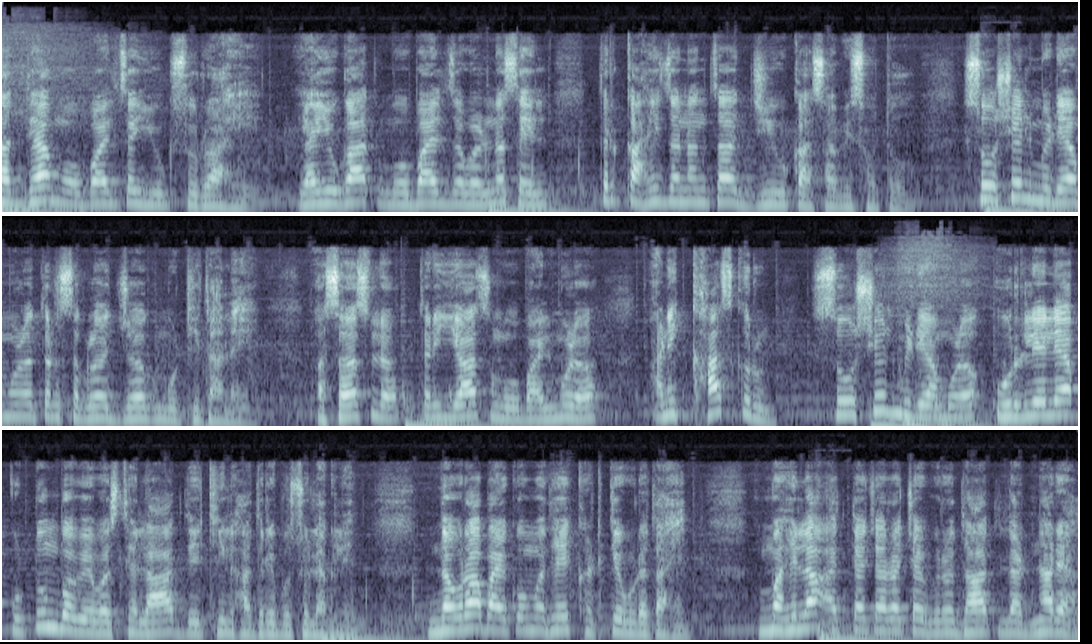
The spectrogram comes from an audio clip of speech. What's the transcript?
सध्या मोबाईलचं युग सुरू आहे. या युगात मोबाईल जवळ नसेल तर काही जणांचा जीव कासावीस होतो. सोशल मीडियामुळं तर सगळं जग मुठीत आलं आहे असं असलं तर याच मोबाईलमुळं आणि खास करून सोशल मीडियामुळं उरलेल्या कुटुंब व्यवस्थेला देखील हादरे बसू लागलेत. नवरा बायकोमध्ये खटके उडत आहेत. महिला अत्याचाराच्या विरोधात लढणाऱ्या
